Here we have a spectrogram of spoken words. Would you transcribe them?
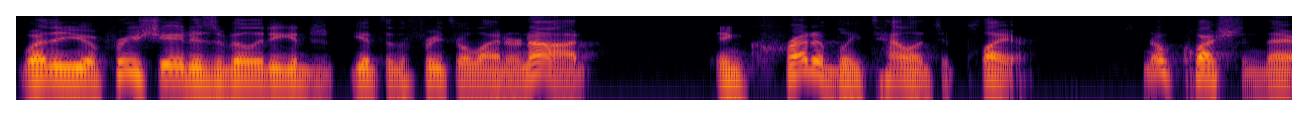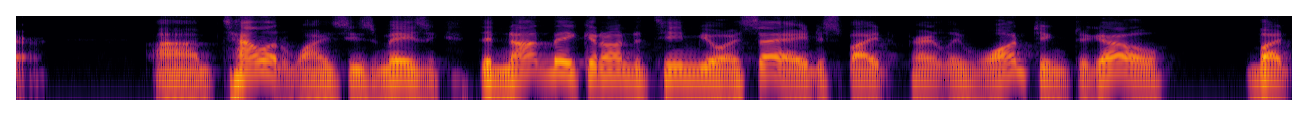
whether you appreciate his ability to get, to get to the free throw line or not, incredibly talented player. There's no question there. Um, talent wise, he's amazing. Did not make it onto Team USA despite apparently wanting to go, but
